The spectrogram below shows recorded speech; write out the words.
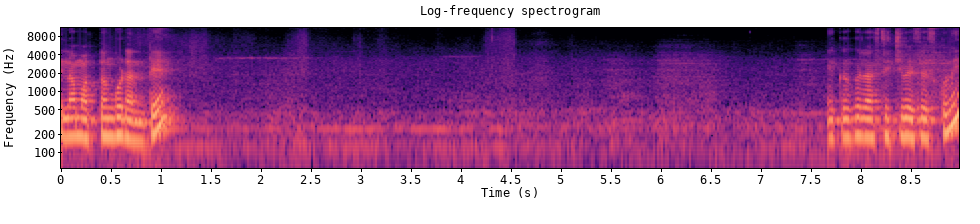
ఇలా మొత్తం కూడా అంతే. ఇక్కడికి ఇలా స్టిచ్ వేసేసుకుని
